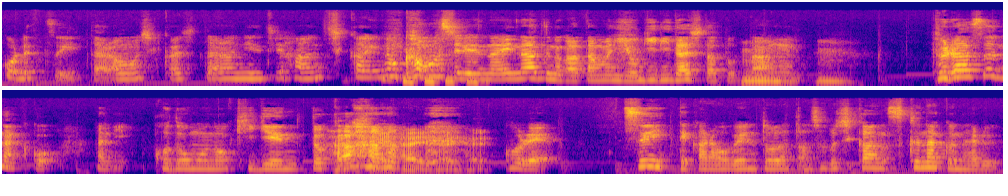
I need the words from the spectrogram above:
これ着いたらもしかしたら2時半近いのかもしれないなっていうのが頭によぎり出した途うん端、うんプラスなんかこう、何子供の機嫌とか。これ、着いてからお弁当だと遊ぶ時間少なくなる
